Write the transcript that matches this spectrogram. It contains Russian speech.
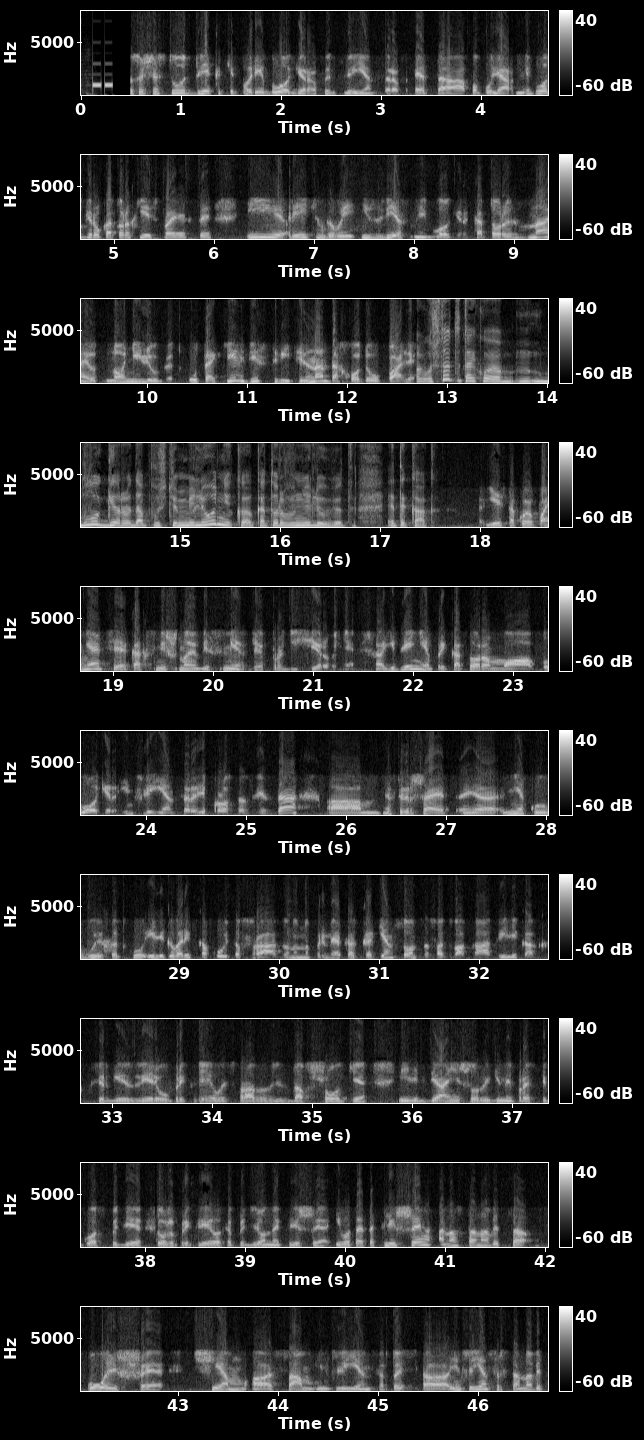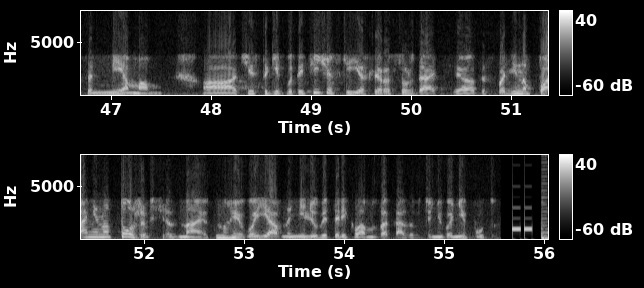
Существуют две категории блогеров, инфлюенсеров. Это популярные блогеры, у которых есть проекты, и рейтинговые известные блогеры, которых знают, но не любят. У таких действительно доходы упали. А что это такое блогер, допустим, миллионник, которого не любят? Это как? Есть такое понятие, как смешное бессмертие в продюсировании. А, явление, при котором а, блогер, инфлюенсер или просто звезда совершает э, некую выходку или говорит какую-то фразу, ну, например, как Гоген Солнцев адвокат, или как к Сергею Звереву приклеилась фраза «звезда в шоке», или к Диане Шурыгиной, прости господи, тоже приклеилось определенное клише. И вот это клише, оно становится больше, чем э, сам инфлюенсер. То есть э, инфлюенсер становится мемом. А, чисто гипотетически, если рассуждать, э, господина Панина тоже все знают, но его явно не любят и рекламу заказывать у него не будут.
